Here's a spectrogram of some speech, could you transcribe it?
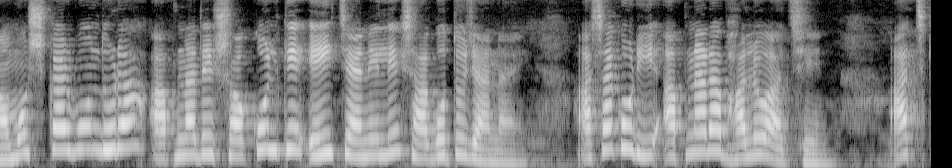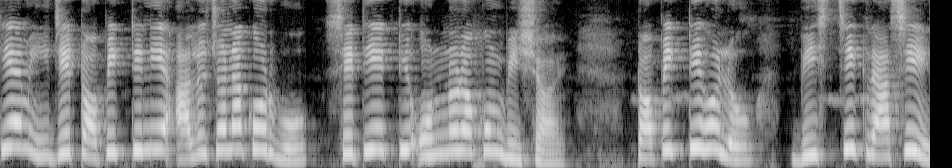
নমস্কার বন্ধুরা, আপনাদের সকলকে এই চ্যানেলে স্বাগত জানাই। আশা করি আপনারা ভালো আছেন। আজকে আমি যে টপিকটি নিয়ে আলোচনা করব, সেটি একটি অন্যরকম বিষয়। টপিকটি হল বৃশ্চিক রাশির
